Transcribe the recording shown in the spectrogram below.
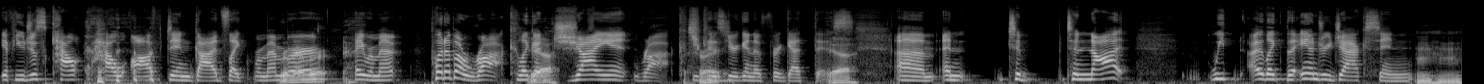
if you just count how often God's like, remember, remember. hey, remember put up a rock, like yeah. a giant rock, That's because right. you're going to forget this. Um, and to to not we I like the Andrew Jackson mm-hmm.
